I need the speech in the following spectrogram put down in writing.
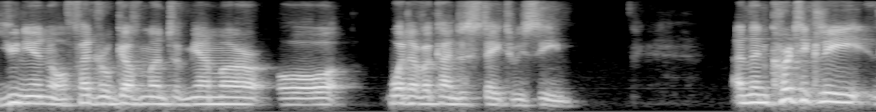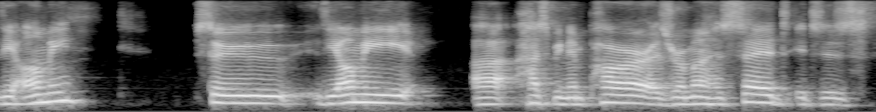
union or federal government of Myanmar or whatever kind of state we see. And then critically, the army. So the army uh, has been in power, as Romain has said, it has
